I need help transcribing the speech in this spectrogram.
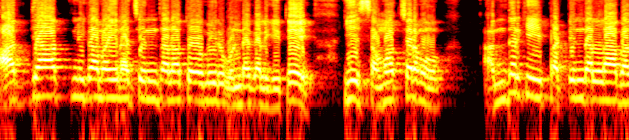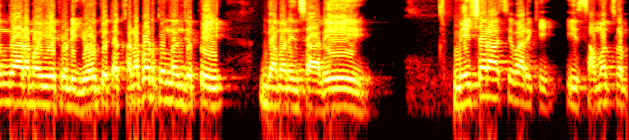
ఆధ్యాత్మికమైన చింతనతో మీరు ఉండగలిగితే ఈ సంవత్సరము అందరికీ పట్టిందల్లా బంగారం అయ్యేటువంటి యోగ్యత కనపడుతుందని చెప్పి గమనించాలి. మేషరాశి వారికి ఈ సంవత్సరం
